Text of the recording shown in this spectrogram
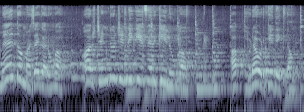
मैं तो मज़े करूँगा और चिंटू चिंडी की फिर की लूँगा। अब थोड़ा उड़ के देखता हूँ।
